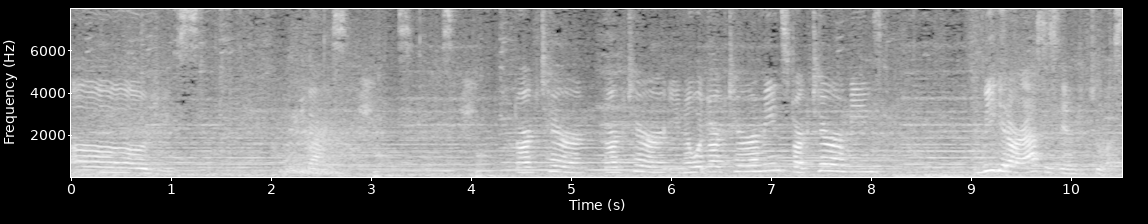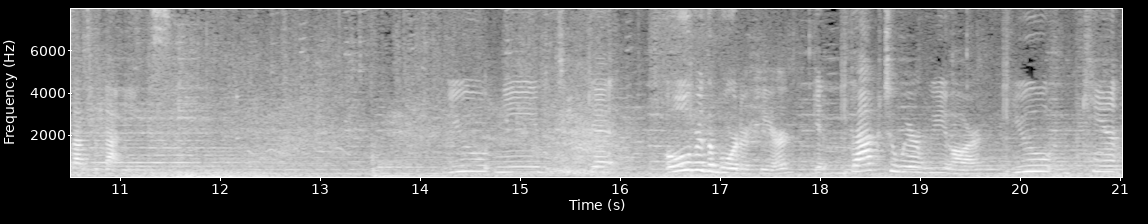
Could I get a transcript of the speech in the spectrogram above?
Oh jeez. Guys. Dark Terror, Dark Terror, you know what Dark Terror means? Dark Terror means we get our asses handed to us. That's what that means. You need to get over the border here, get back to where we are. You can't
